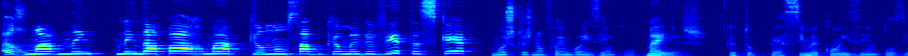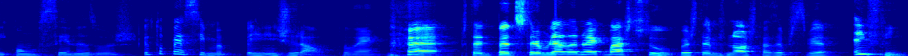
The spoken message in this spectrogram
arrumado, nem, nem dá para arrumar que ele não sabe o que é uma gaveta sequer. Moscas não foi um bom exemplo. Meias. Eu estou péssima com exemplos e com cenas hoje. Eu estou péssima em geral, não é? Portanto, para destrabalhada não é que bastes tu, bastamos nós, estás a perceber? Enfim,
